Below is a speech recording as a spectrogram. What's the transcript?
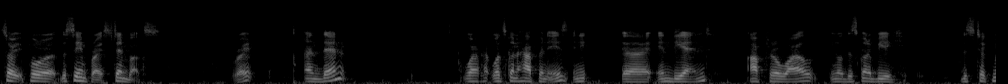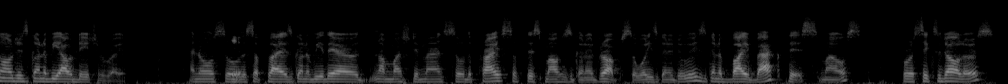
Sorry, for the same price, ten bucks, right? And then what, what's gonna happen is, in uh, in the end, after a while, you know, there's gonna be this technology is gonna be outdated, right? And also Yeah. the supply is gonna be there, not much demand, so the price of this mouse is gonna drop. So what he's gonna do is he's gonna buy back this mouse for six dollars,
